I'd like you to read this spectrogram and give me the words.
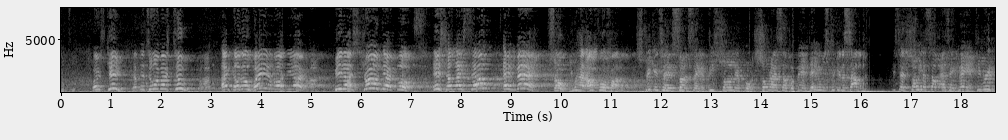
Read that. First Kings 2 2. First Kings chapter 2 and verse 2. Uh-huh. I go the way of all the earth. Be thou strong, therefore, and shall thyself a man. So you had our forefather speaking to his son, saying, Be strong therefore, show thyself a man. David was speaking to Solomon. He said, Show yourself as a man. Keep reading.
